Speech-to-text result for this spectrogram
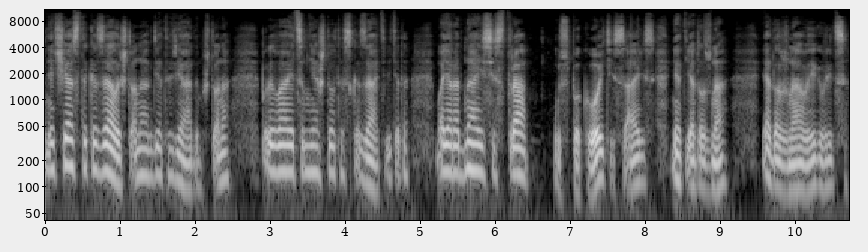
Мне часто казалось, что она где-то рядом, что она порывается мне что-то сказать, ведь это моя родная сестра — Успокойтесь, Айрис. Нет, я должна, я должна выговориться.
